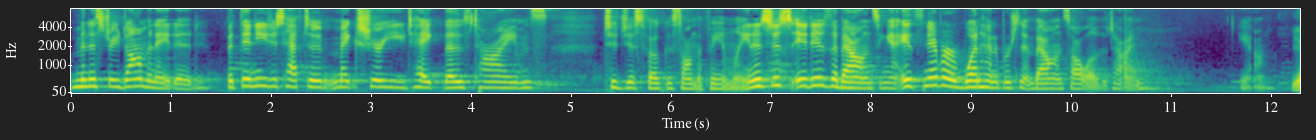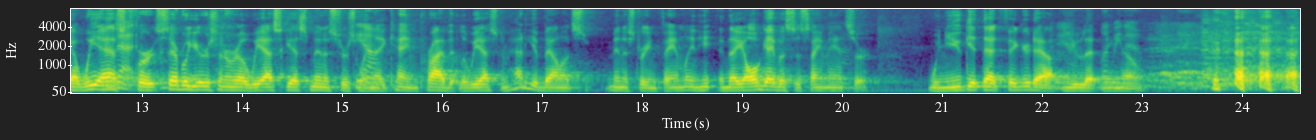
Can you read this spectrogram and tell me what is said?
ministry dominated. But then you just have to make sure you take those times to just focus on the family. And it's just, it is a balancing act. It's never 100% balance all of the time. Yeah. Yeah, we asked that, for several years in a row, we asked guest ministers when they came privately, we asked them, How do you balance ministry and family? And, he, and they all gave us the same uh-huh. answer. When you get that figured out, yeah, you let, let me, me, know. know.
